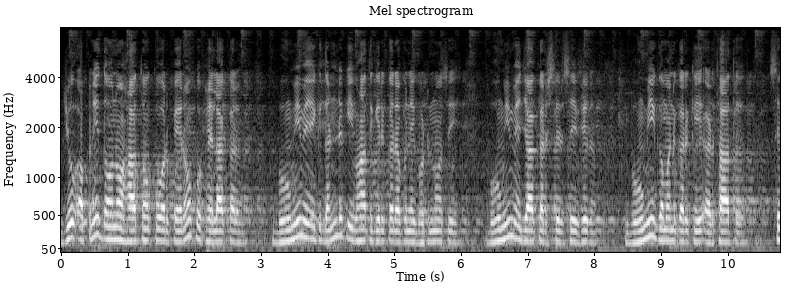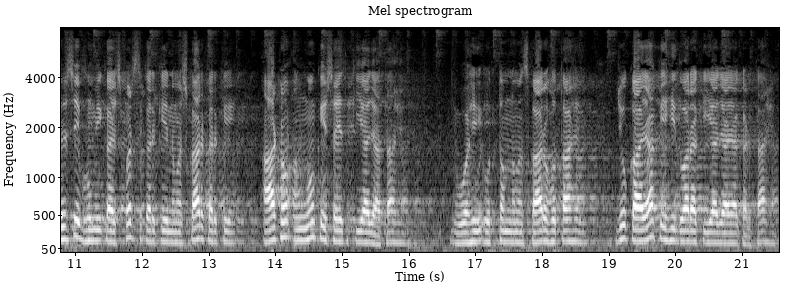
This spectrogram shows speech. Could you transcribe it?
जो अपने दोनों हाथों को और पैरों को फैलाकर भूमि में एक दंड की भांति गिरकर अपने घुटनों से, भूमि में जाकर सिर से फिर भूमि गमन करके, अर्थात सिर से भूमि का स्पर्श करके, नमस्कार करके, आठों अंगों के सहित किया जाता है। वही उत्तम नमस्कार होता है, जो काया के ही द्वारा किया जाया करता है।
